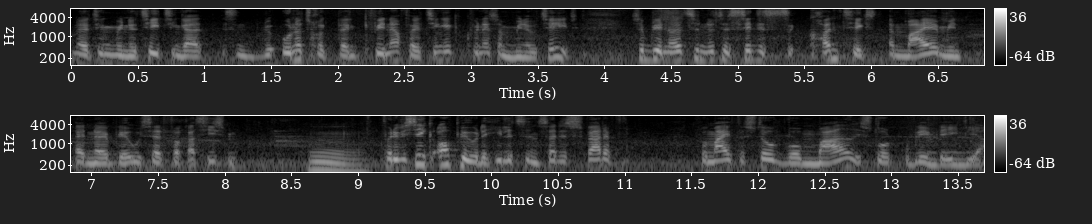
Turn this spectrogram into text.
når jeg tænker minoritet, tænker jeg sådan, bliver undertrykt blandt kvinder, for jeg tænker ikke kvinder som minoritet, så bliver jeg nødt til, nødt til at sætte kontekst af mig, og min, at når jeg bliver udsat for racisme. Mm. Fordi hvis jeg ikke oplever det hele tiden, så er det svært at for mig at forstå, hvor meget et stort problem det egentlig er.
